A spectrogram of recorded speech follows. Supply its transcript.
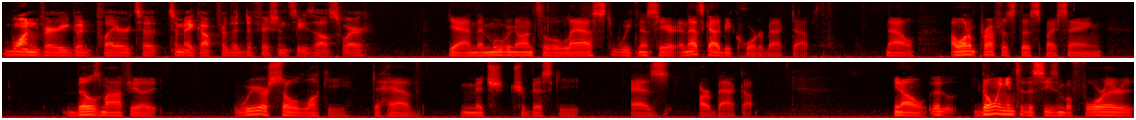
one very good player to, to make up for the deficiencies elsewhere. Yeah, and then moving on to the last weakness here, and that's got to be quarterback depth. Now, I want to preface this by saying, Bills Mafia, we are so lucky to have Mitch Trubisky as our backup. You know, going into the season before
